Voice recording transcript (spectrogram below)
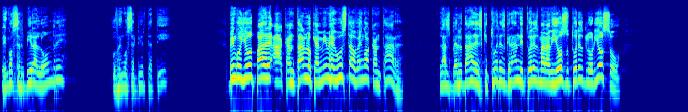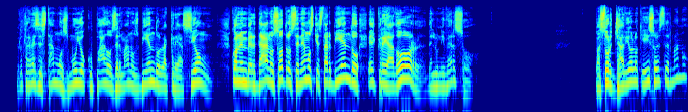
¿vengo a servir al hombre o vengo a servirte a ti? ¿Vengo yo, Padre, a cantar lo que a mí me gusta o vengo a cantar las verdades que tú eres grande, tú eres maravilloso, tú eres glorioso? Pero otra vez estamos muy ocupados, hermanos, viendo la creación, cuando en verdad nosotros tenemos que estar viendo el creador del universo. Pastor, ¿ya vio lo que hizo este hermano?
